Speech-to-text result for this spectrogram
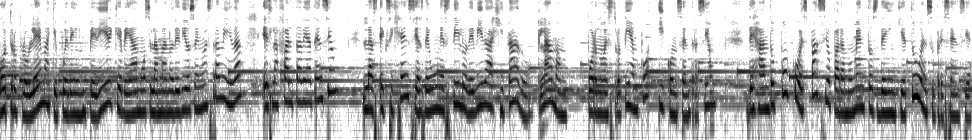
Otro problema que puede impedir que veamos la mano de Dios en nuestra vida es la falta de atención. Las exigencias de un estilo de vida agitado claman por nuestro tiempo y concentración, dejando poco espacio para momentos de inquietud en su presencia,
